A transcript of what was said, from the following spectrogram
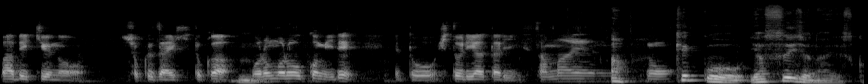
バーベキューの食材費とか、うん。もろもろ込みで、えっと、1人当たり3万円あの結構安いじゃないですか。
